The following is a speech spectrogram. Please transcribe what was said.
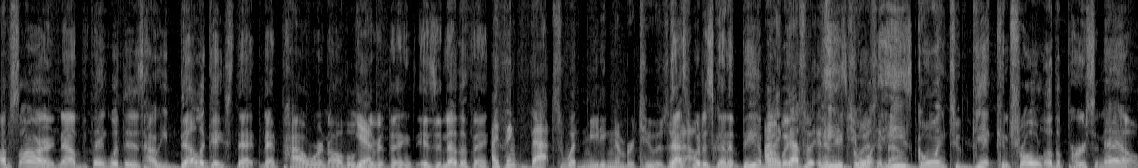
I'm sorry. Now, the thing with it is how he delegates that that power and all those Yeah. different things is another thing. I think that's what meeting number two is That's about. what it's going to be about. I think that's what interview he's two going, is about. He's going to get control of the personnel.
